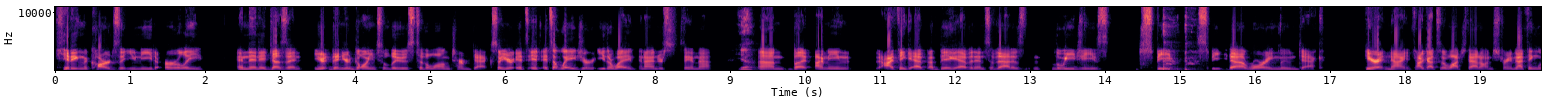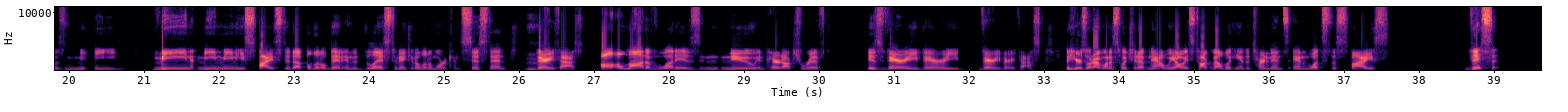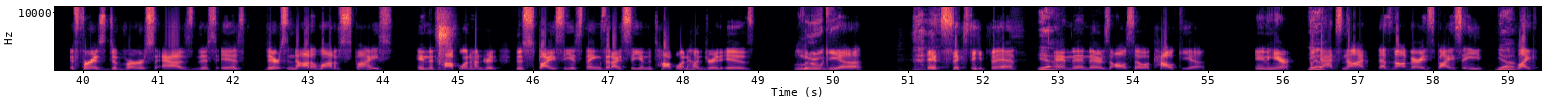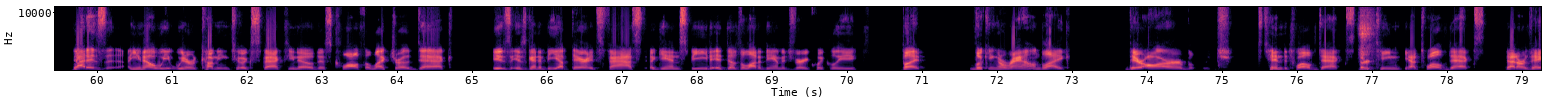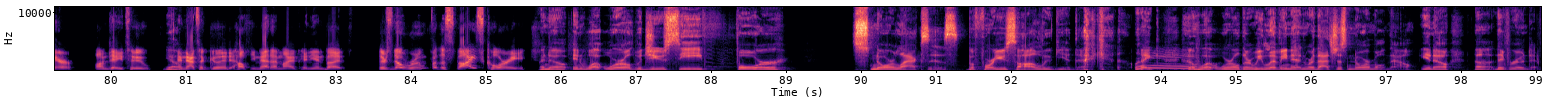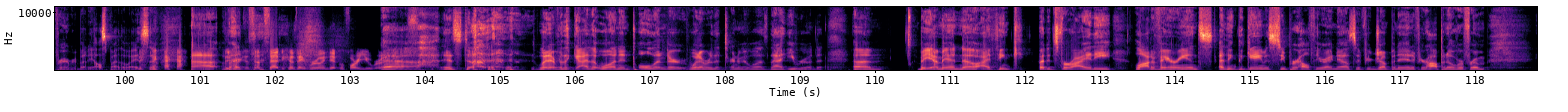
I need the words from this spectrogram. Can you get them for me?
hitting the cards that you need early, and then it doesn't. You're then you're going to lose to the long term deck. So you're it's it, it's a wager either way, and I understand that. Yeah. Um, but I mean, I think a, a big evidence of that is Luigi's speed speed uh, roaring moon deck here at ninth. I got to watch that on stream. That thing was mean, mean, mean, mean. He spiced it up a little bit in the list to make it a little more consistent. Mm. Very fast. A, a lot of what is new in Paradox Rift is very, very, very, very fast. But here's what I want to switch it up now. We always talk about looking at the tournaments and what's the spice. This, for as diverse as this is, there's not a lot of spice in the top 100. The spiciest things that I see in the top 100 is Lugia at 65th, Yeah. and then there's also a Palkia in here. But Yeah. that's not that's not very spicy. Yeah. Like that is, you know, we we're coming to expect, you know, this Klawf electrode deck is is going to be up there. It's fast again, speed. It does a lot of damage very quickly, but looking around, like there are 10 to 12 decks, 13, yeah, 12 decks that are there on day two. Yeah. And that's a good, healthy meta, in my opinion, but there's no room for the spice, Cory. I know. In what world would you see four Snorlaxes before you saw a Lugia deck? like, what world are we living in where that's just normal now? You know, uh, they've ruined it for everybody else, by the way. So, uh, but just upset because they ruined it before you ruined uh, it's still whatever the guy that won in Poland or whatever the tournament was that he ruined it. Um, but yeah, man, no, I think, but it's variety, a lot of variance. I think the game is super healthy right now. So if you're jumping in, if you're hopping over from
